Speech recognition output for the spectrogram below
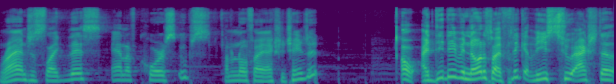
Ryan, just like this. And of course, oops, I don't know if I actually changed it. Oh, I didn't even notice, but I think these two actually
